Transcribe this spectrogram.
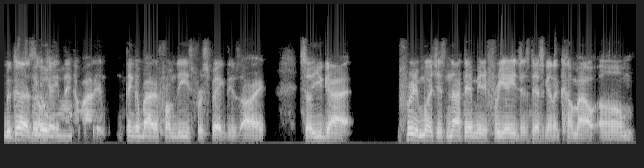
Because okay, think about it. Think about it from these perspectives. All right, so you got pretty much it's not that many free agents that's gonna come out. Um,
